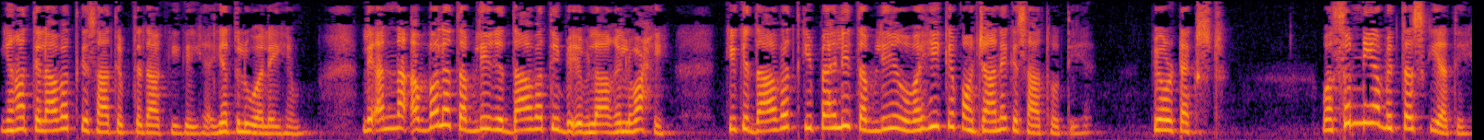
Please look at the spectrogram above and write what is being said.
یہاں تلاوت کے ساتھ ابتدا کی گئی ہے، یتلو علیہم۔ لأن اول تبلیغ دعوت بابلاغ الوحی، کیونکہ دعوت کی پہلی تبلیغ وہی کے پہنچانے کے ساتھ ہوتی ہے۔ Pure text. وہ سنیا بتسکیا تھی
